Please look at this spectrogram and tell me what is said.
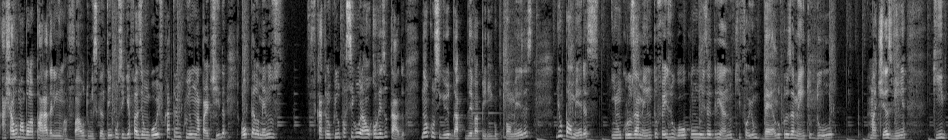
achava uma bola parada ali em uma falta, um escanteio, conseguia fazer um gol e ficar tranquilo na partida, ou pelo menos ficar tranquilo para segurar o, resultado. Não conseguiu dar, levar perigo pro Palmeiras, e o Palmeiras em um cruzamento fez o gol com o Luiz Adriano, que foi um belo cruzamento do Matias Vinha, que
